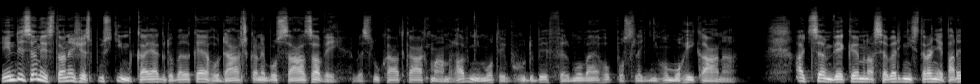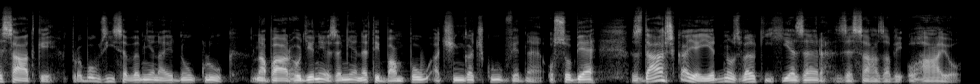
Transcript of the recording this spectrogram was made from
Jindy se mi stane, že spustím kajak do Velkého dářka nebo Sázavy. Ve sluchátkách mám hlavní motiv hudby filmového posledního Mohikána. Ať jsem věkem na severní straně padesátky, probouzí se ve mně najednou kluk. Na pár hodin je země nety bampou a čingačků v jedné osobě. Zdářka je jedno z velkých jezer ze Sázavy Ohio.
